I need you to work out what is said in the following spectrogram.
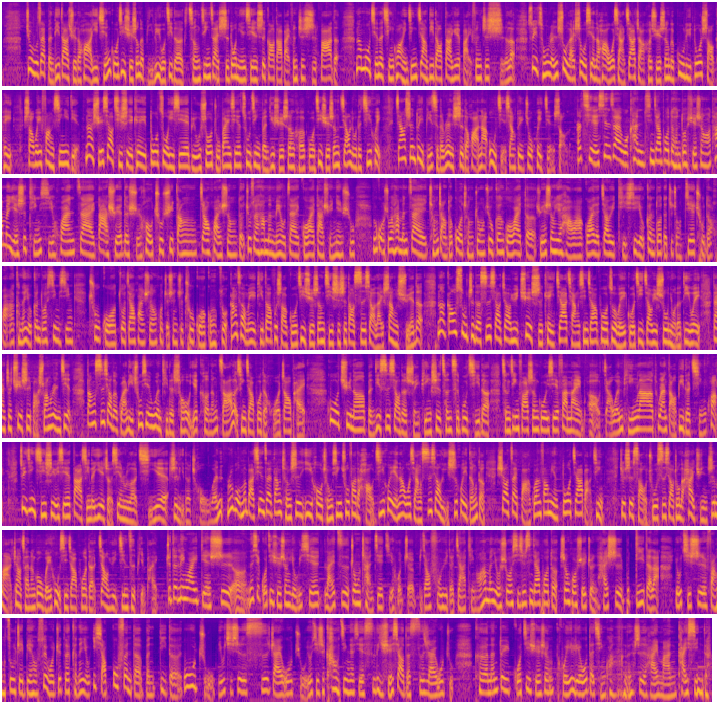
就如在本地大学的话，以前国际学生的比例，我记得曾经在十多年前是高达百分之十八的。那目前的情况已经降低到大约百分之十了。所以从人数来受限的话，我想家长和学生的顾虑多少可以稍微放心一点。那学校其实也可以多做一些，比。比如说，主办一些促进本地学生和国际学生交流的机会，加深对彼此的认识的话，那误解相对就会减少了。而且现在我看新加坡的很多学生哦，他们也是挺喜欢在大学的时候出去当交换生的。就算他们没有在国外大学念书，如果说他们在成长的过程中就跟国外的学生也好啊，国外的教育体系有更多的这种接触的话，可能有更多信心出国做交换生，或者甚至出国工作。刚才我们也。提到不少国际学生其实是到私校来上学的。那高素质的私校教育确实可以加强新加坡作为国际教育枢纽的地位，但这却是一把双刃剑。当私校的管理出现问题的时候，也可能砸了新加坡的活招牌。过去呢，本地私校的水平是参差不齐的，曾经发生过一些贩卖呃假文凭啦、突然倒闭的情况。最近其实有一些大型的业者陷入了企业治理的丑闻。如果我们把现在当成是疫后重新出发的好机会，那我想私校理事会等等需要在把关方面多加把劲，就是扫除私校中的害群之马，这样才能够维护新加坡的教育金字品牌。觉得另外一点是，呃，那些国际学生有一些来自中产阶级或者比较富裕的家庭哦，他们有说，其实新加坡的生活水准还是不低的啦，尤其是房租这边，所以我觉得可能有一小部分的本地的屋主，尤其是私宅屋主，尤其是靠近那些私立学校的私宅屋主，可能对国际学生回流的情况，可能是还蛮开心的。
